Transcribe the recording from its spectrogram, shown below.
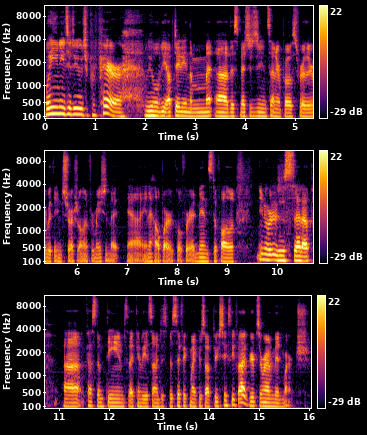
What you need to do to prepare. We will be updating the uh, this messaging center post further with instructional information that uh, in a help article for admins to follow in order to set up uh, custom themes that can be assigned to specific Microsoft 365 groups around mid March.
